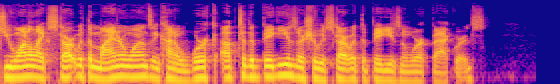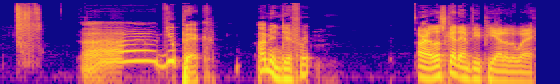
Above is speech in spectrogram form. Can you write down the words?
do you want to like start with the minor ones and kind of work up to the biggies, or should we start with the biggies and work backwards? Uh, you pick. I'm indifferent. All right, let's get MVP out of the way.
